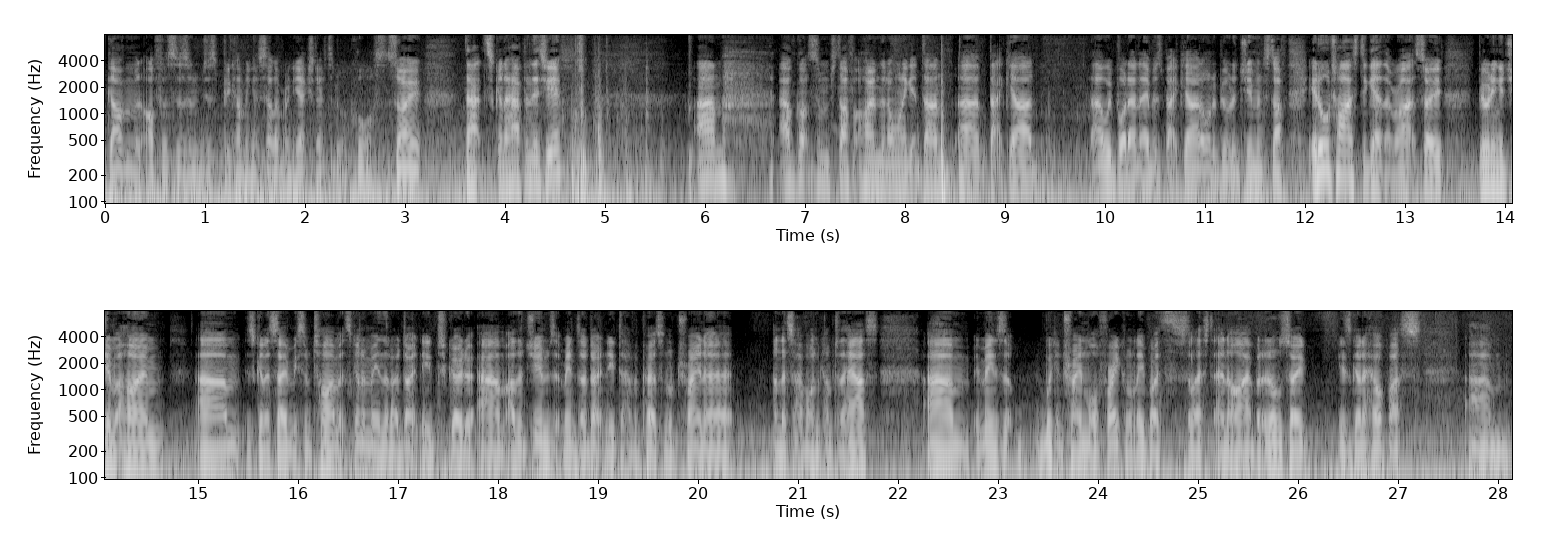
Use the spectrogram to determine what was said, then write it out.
government offices and just becoming a celebrant. You actually have to do a course. So, that's going to happen this year. Um, I've got some stuff at home that I want to get done. Uh, backyard. Uh, we bought our neighbor's backyard. I want to build a gym and stuff. It all ties together, right? So building a gym at home um, is going to save me some time. It's going to mean that I don't need to go to um, other gyms. It means I don't need to have a personal trainer unless I have one come to the house. Um, it means that we can train more frequently, both Celeste and I. But it also is going to help us, um,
